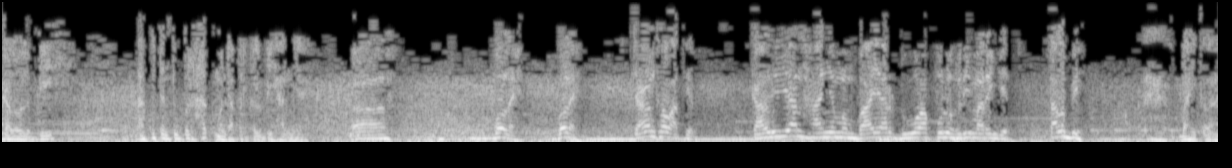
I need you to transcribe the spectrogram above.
Kalau lebih, aku tentu berhak mendapat kelebihannya. Eh, boleh, boleh. Jangan khawatir. Kalian hanya membayar 25 ringgit. Tak lebih. Baiklah,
